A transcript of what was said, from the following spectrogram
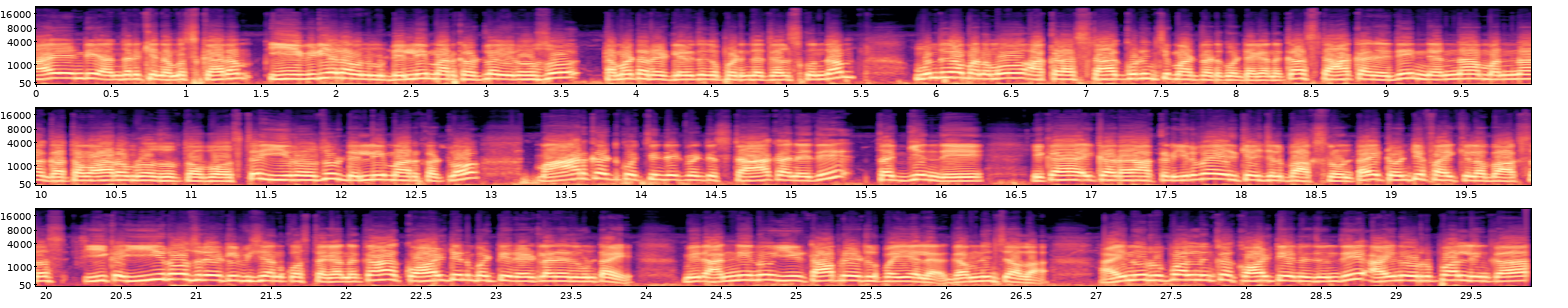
Hi అండి అందరికీ నమస్కారం. ఈ వీడియోలో మనం ఢిల్లీ మార్కెట్లో ఈరోజు టమాటో రేట్లు ఏ విధంగా పడిందో తెలుసుకుందాం. ముందుగా మనము అక్కడ స్టాక్ గురించి మాట్లాడుకుంటే కనుక స్టాక్ అనేది నిన్న మొన్న గత వారం రోజులతో పోస్తే ఈరోజు ఢిల్లీ మార్కెట్లో మార్కెట్కి వచ్చినటువంటి స్టాక్ అనేది తగ్గింది. ఇక ఇక్కడ అక్కడ ఇరవై ఐదు కేజీల బాక్సులు ఉంటాయి ట్వంటీ ఫైవ్ కిలో బాక్సెస్. ఇక ఈ రోజు రేట్ల విషయానికి వస్తే కనుక క్వాలిటీని బట్టి రేట్లు అనేది ఉంటాయి. మీరు అన్నీను ఈ టాప్ రేట్లు పోయేలే గమనించాలా. ఐనూరు రూపాయలు ఇంకా క్వాలిటీ అనేది ఉంది ఐనూరు రూపాయలు ఇంకా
